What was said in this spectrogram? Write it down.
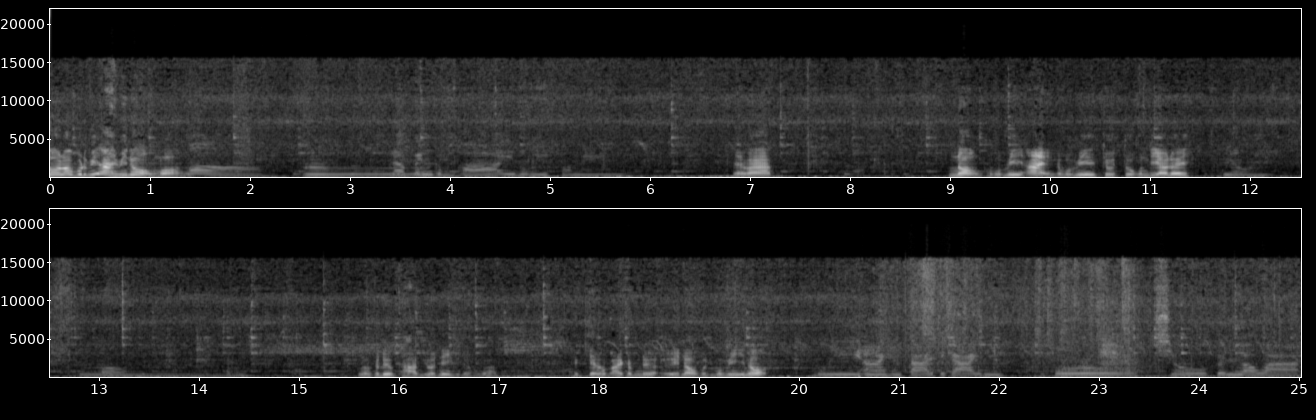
อเราบุญมีอ้ายมีน้องบ่บ่ อืมเราเป็นกำพร้อยบ่มีพ่อแม่แต่ว่าน้องกับบ่มีอ้ายกับบ่มีจูตัวคนเดียวเลยโดนอืมเราก็เริ่มถามอยู่ว่านี่พี่น้องว่าเกี่ยวกับอ้ายกับเนื้อเอ้ยน้องเพิ่นบ่มีเนาะบ่มีอายหันตายไปกายนี่เออโชว์เป็นเบาหวาน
